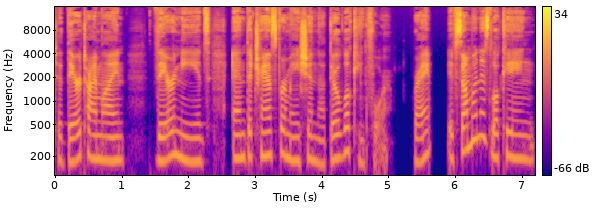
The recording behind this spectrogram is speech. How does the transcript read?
to their timeline, their needs, and the transformation that they're looking for, right? If someone is looking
